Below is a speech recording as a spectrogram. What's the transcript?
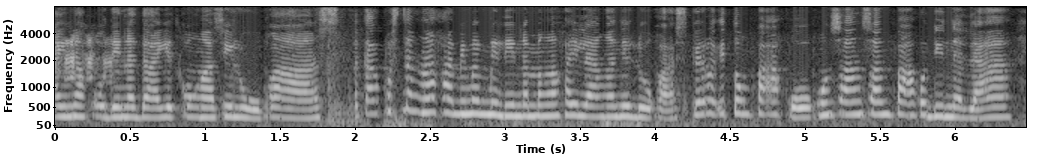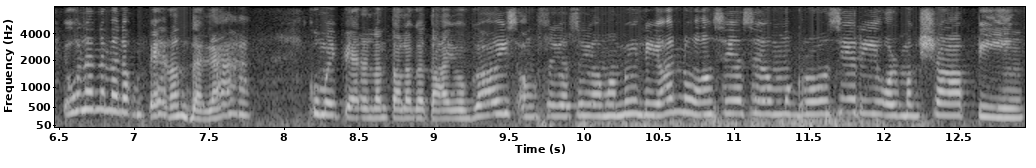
Ay naku, dinadayet ko nga si Lucas. At tapos na nga kami mamili ng mga kailangan ni Lucas. Pero itong pa ako, kung saan-saan pa ako dinala. Eh wala naman akong perang dala. Kung may pera lang talaga tayo, guys, ang saya-saya mamili. Ano, ang saya-saya mag-grocery or mag-shopping.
